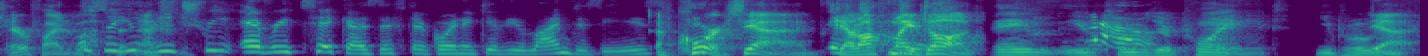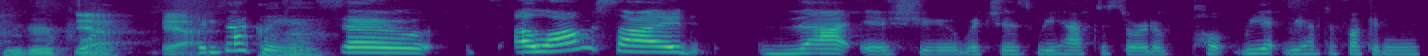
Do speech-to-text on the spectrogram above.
terrified about also it. you, you treat every tick as if they're going to give you Lyme disease. Of course, yeah. Get off my dog. Same, you Yeah. proved your point. You proved, Yeah. you proved your point. Yeah, yeah. Exactly. Uh-huh. So alongside that issue, which is we have to sort of pu- we we have to fucking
